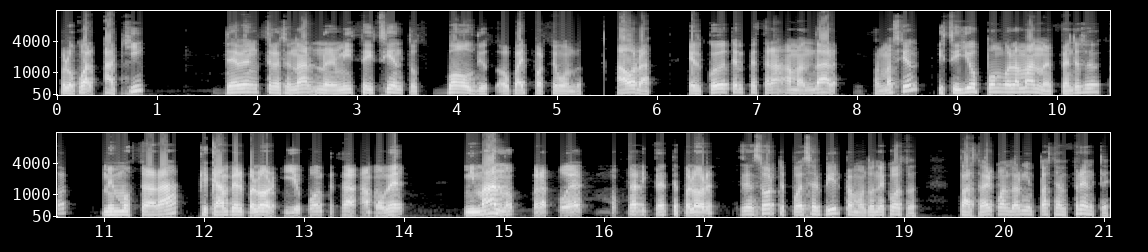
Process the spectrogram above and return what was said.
por lo cual aquí deben seleccionar 9600 voltios o bytes por segundo. Ahora, el código te empezará a mandar información y si yo pongo la mano enfrente del sensor, me mostrará que cambia el valor y yo puedo empezar a mover mi mano para poder mostrar diferentes valores. El sensor te puede servir para un montón de cosas, para saber cuando alguien pasa enfrente,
